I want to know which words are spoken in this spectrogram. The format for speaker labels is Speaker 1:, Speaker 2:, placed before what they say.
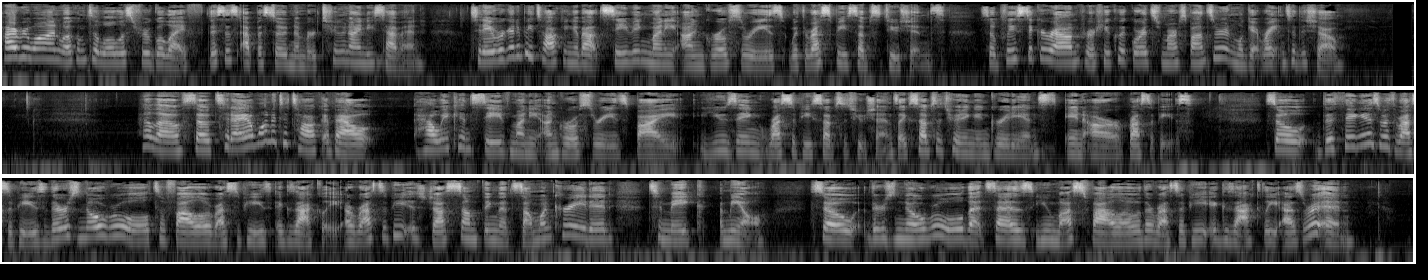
Speaker 1: Hi, everyone. Welcome to Lola's Frugal Life. This is episode number 297. Today, we're going to be talking about saving money on groceries with recipe substitutions. So, please stick around for a few quick words from our sponsor and we'll get right into the show. Hello. So, today I wanted to talk about how we can save money on groceries by using recipe substitutions, like substituting ingredients in our recipes. So the thing is with recipes, there's no rule to follow recipes exactly. A recipe is just something that someone created to make a meal. So there's no rule that says you must follow the recipe exactly as written.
